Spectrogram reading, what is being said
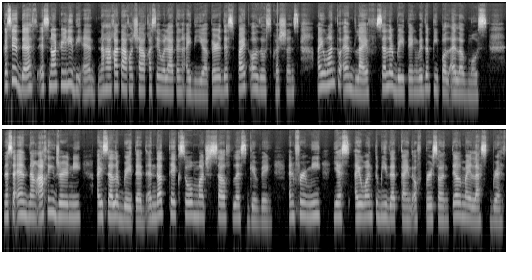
Kasi death is not really the end. Nakakatakot siya kasi wala tayong idea. Pero despite all those questions, I want to end life celebrating with the people I love most. Na sa end ng aking journey, I celebrated and that takes so much selfless giving. And for me, yes, I want to be that kind of person till my last breath.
